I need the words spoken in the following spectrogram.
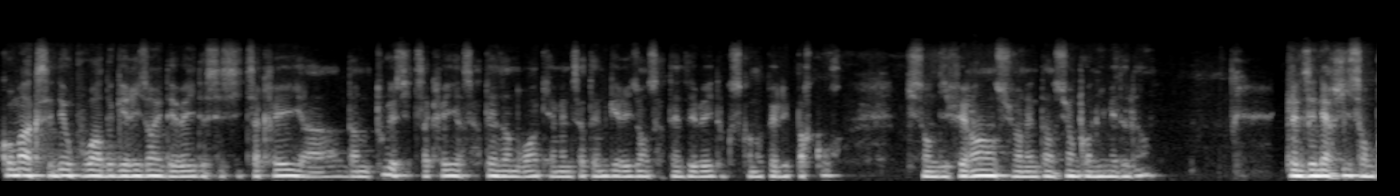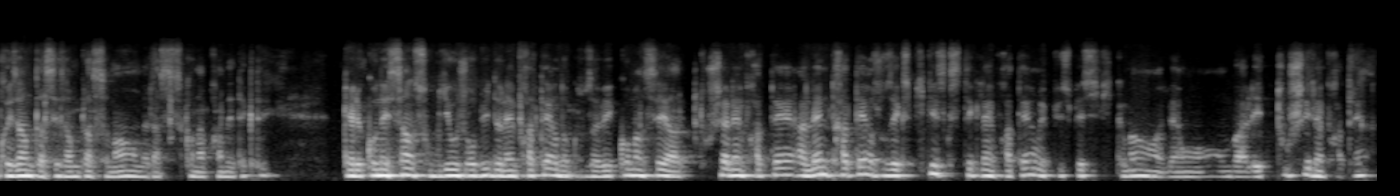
Comment accéder au pouvoir de guérison et d'éveil de ces sites sacrés Dans tous les sites sacrés, il y a certains endroits qui amènent certaines guérisons, certains éveils, donc ce qu'on appelle les parcours, qui sont différents suivant l'intention qu'on y met dedans. Quelles énergies sont présentes à ces emplacements? Ben Là, c'est ce qu'on apprend à détecter. Quelle connaissance oubliée aujourd'hui de l'infraterre? Donc, vous avez commencé à toucher à l'infraterre. À l'intraterre, je vous ai expliqué ce que c'était que l'infraterre, mais plus spécifiquement, eh on, on va aller toucher l'infraterre.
